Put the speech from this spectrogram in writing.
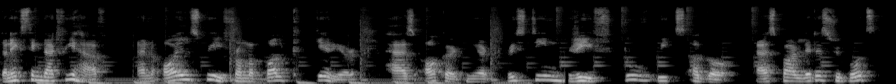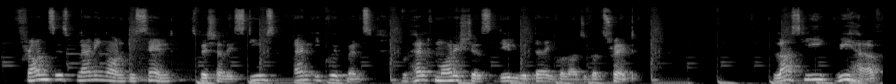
The next thing that we have an oil spill from a bulk carrier has occurred near Pristine Reef two weeks ago. As per latest reports, France is planning on to send specialist teams and equipments to help Mauritius deal with the ecological threat. Lastly, we have,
